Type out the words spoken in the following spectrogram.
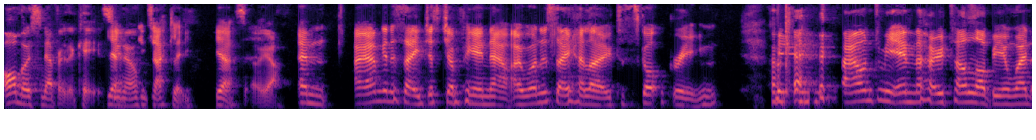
almost never the case, yeah, you know? exactly. Yeah. So yeah. Um, I am going to say, just jumping in now, I want to say hello to Scott Green, Okay. found me in the hotel lobby and went,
